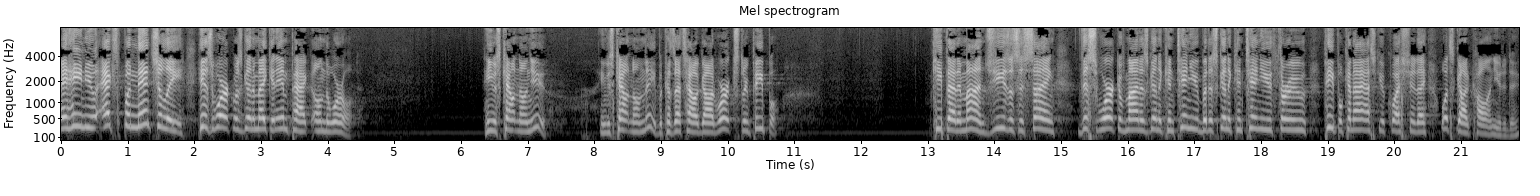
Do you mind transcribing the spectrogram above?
And he knew exponentially his work was going to make an impact on the world. He was counting on you. He was counting on me because that's how God works through people. Keep that in mind. Jesus is saying, this work of mine is going to continue, but it's going to continue through people. Can I ask you a question today? What's God calling you to do?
